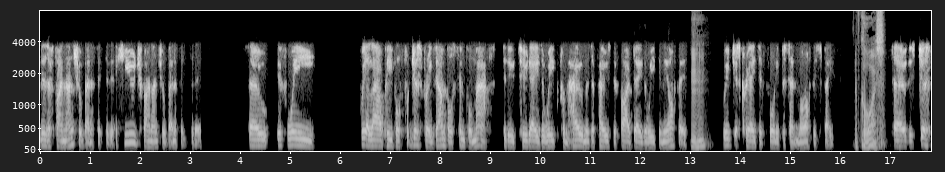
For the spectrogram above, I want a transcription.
there's a financial benefit to this, a huge financial benefit to this. So if we if we allow people, for, just for example, simple math, to do two days a week from home as opposed to five days a week in the office, mm-hmm. we've just created 40% more office space. Of course. So there's just,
